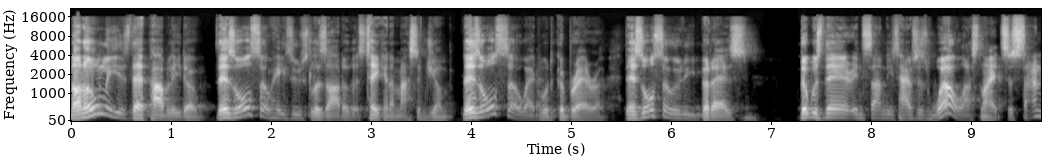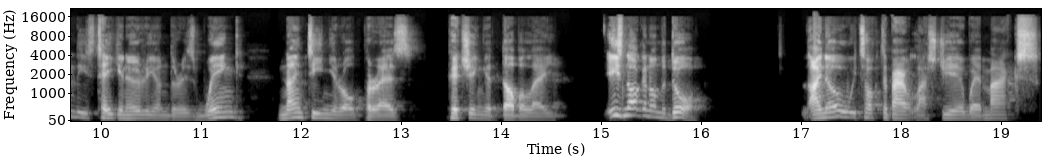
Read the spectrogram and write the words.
Not only is there Pablito, there's also Jesus Luzardo that's taken a massive jump. There's also Edward Cabrera. There's also Eury Perez that was there in Sandy's house as well last night. So Sandy's taken Eury under his wing. 19 year old Perez pitching at double A. He's knocking on the door. I know we talked about last year where Max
